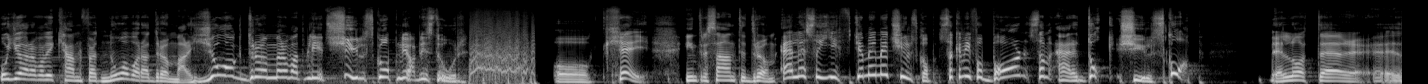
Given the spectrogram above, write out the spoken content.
och göra vad vi kan för att nå våra drömmar. Jag drömmer om att bli ett kylskåp när jag blir stor! Okej, okay. intressant dröm. Eller så gifter jag mig med ett kylskåp så kan vi få barn som är dockkylskåp. Det låter eh,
